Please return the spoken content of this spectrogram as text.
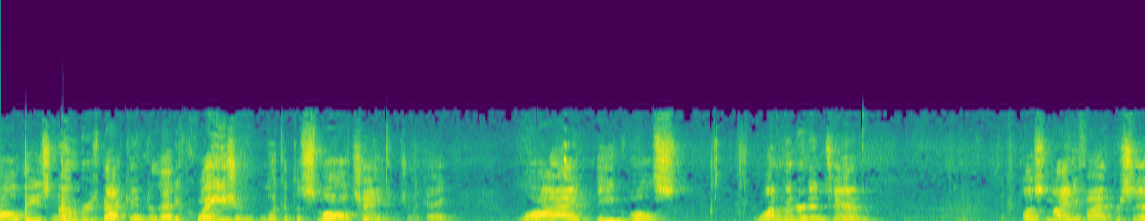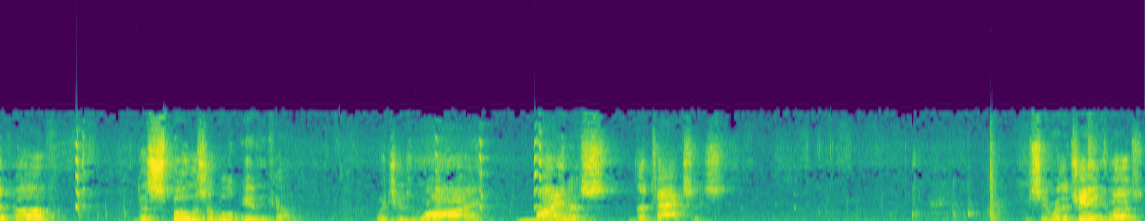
all these numbers back into that equation, look at the small change, okay? Y equals 110 plus 95% of disposable income, which is Y minus the taxes. You see where the change was?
